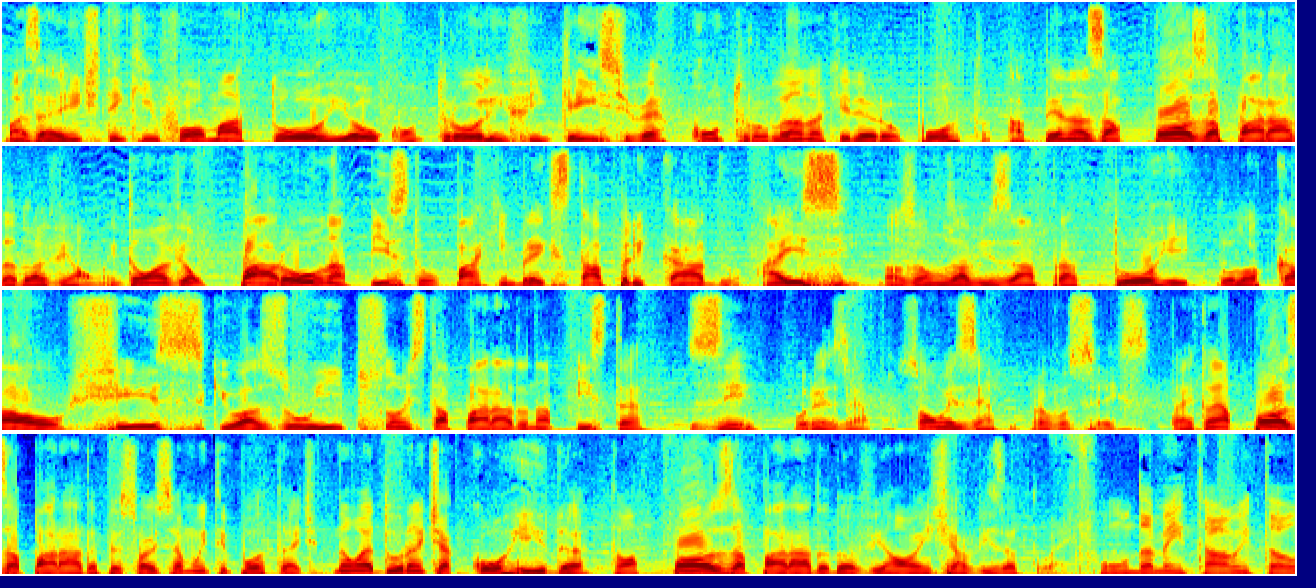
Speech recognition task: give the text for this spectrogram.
Mas a gente tem que informar a torre ou o controle, enfim, quem estiver controlando aquele aeroporto, apenas após a parada do avião. Então o avião parou na pista, o parking brake está aplicado. Aí sim, nós vamos avisar para a torre do local X que o azul Y está parado na pista Z, por exemplo. Só um exemplo para vocês. Tá? Então é após a parada, pessoal. Isso é muito importante. Não é durante a corrida. Então após a parada do avião a gente avisa a torre. Fundamental, então,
